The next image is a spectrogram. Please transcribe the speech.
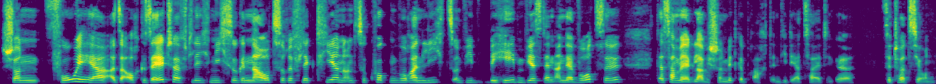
schon vorher, also auch gesellschaftlich, nicht so genau zu reflektieren und zu gucken, woran liegt's und wie beheben wir es denn an der Wurzel, das haben wir ja, glaube ich, schon mitgebracht in die derzeitige Situation.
